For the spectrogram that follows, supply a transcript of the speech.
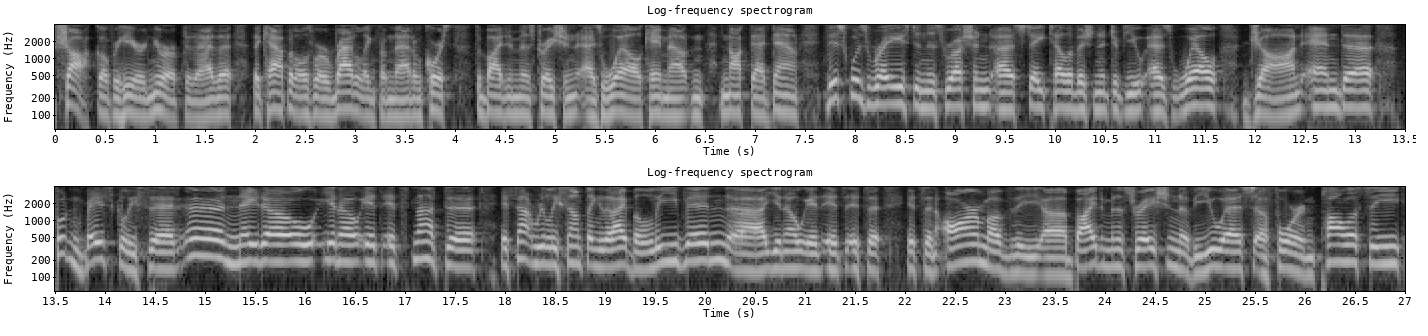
shock over here in Europe to that. The, the capitals were rattling from that. Of course, the Biden administration as well came out and knocked that down. This was raised in this Russian uh, state television interview as well, John. And uh, Putin basically said, eh, NATO, you know, it, it's not it's not really something that I believe in. Uh, you know, it, it's it's a it's an arm of the uh, Biden administration of U.S. Uh, foreign policy.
